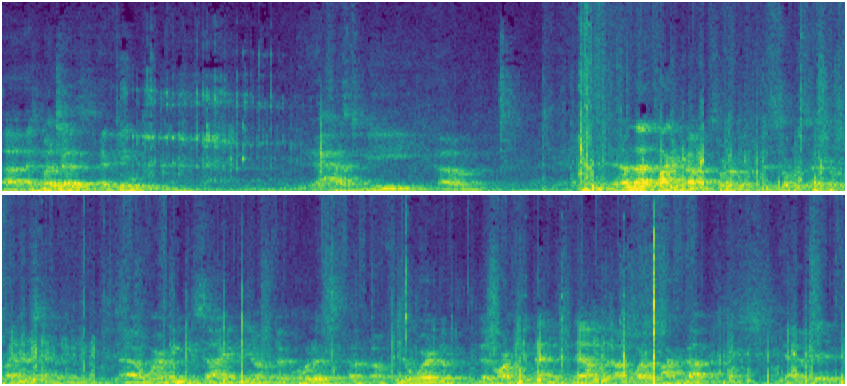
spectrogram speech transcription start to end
uh, as much as I think it has to be, um, and, I'm not talking about sort of this sort of central planners kind of thing, uh, where we decide, you know, the quotas of, of you know, where the, the market demand is now. But uh, what I'm talking about, yeah, it,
